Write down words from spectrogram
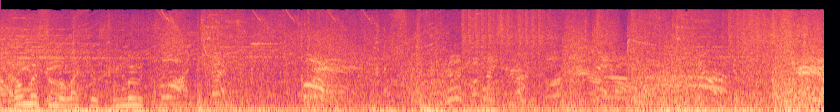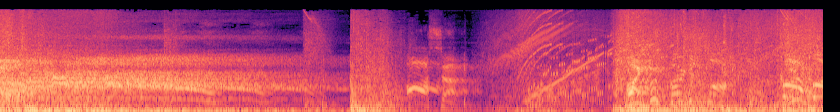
I don't listen to lectures from losers. Fly! Awesome! Fight! Target locked! Fire!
